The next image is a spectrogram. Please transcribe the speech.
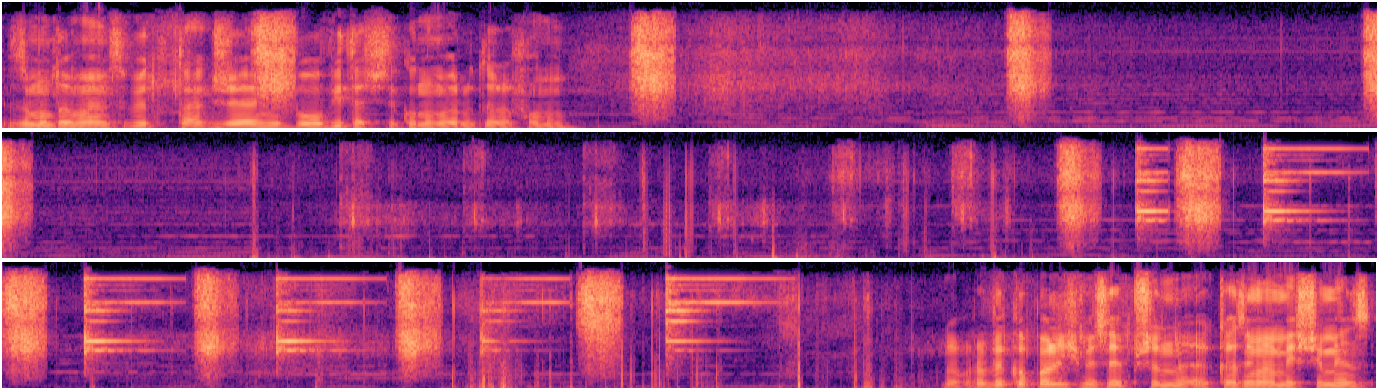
Zamontowałem sobie to tak, że nie było widać tego numeru telefonu. Wykopaliśmy sobie przy okazji mamy jeszcze mięso.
